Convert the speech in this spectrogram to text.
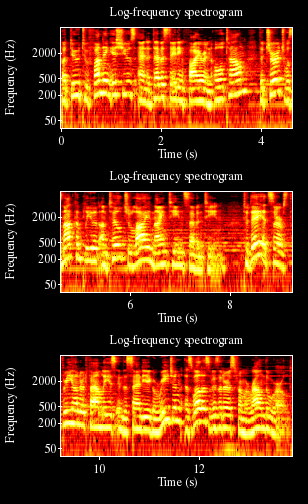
but due to funding issues and a devastating fire in Old Town, the church was not completed until July 1917. Today it serves 300 families in the San Diego region as well as visitors from around the world.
